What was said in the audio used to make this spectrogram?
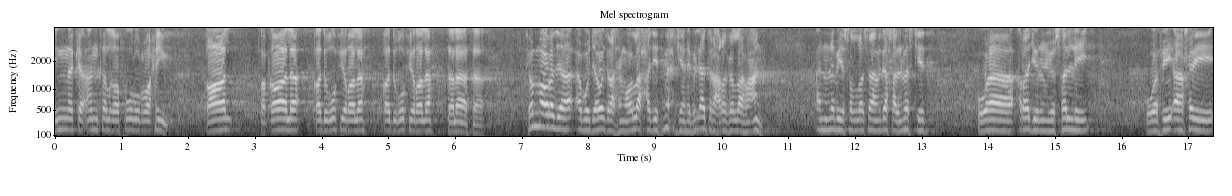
إنك أنت الغفور الرحيم. قال فقال قد غفر له قد غفر له ثلاثا. ثم ورد أبو داود رحمه الله حديث محجن بن الأدرع رضي الله عنه أن النبي صلى الله عليه وسلم دخل المسجد ورجل يصلي وفي آخر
